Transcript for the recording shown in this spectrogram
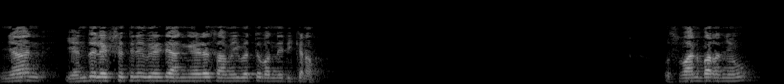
ഞാൻ എന്ത് ലക്ഷ്യത്തിനു വേണ്ടി അങ്ങയുടെ സമീപത്ത് വന്നിരിക്കണം? ഉസ്മാൻ പറഞ്ഞു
